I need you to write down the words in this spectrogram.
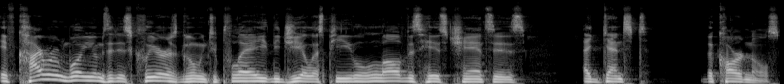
if Kyren Williams, it is clear, is going to play, the GLSP loves his chances against the Cardinals.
